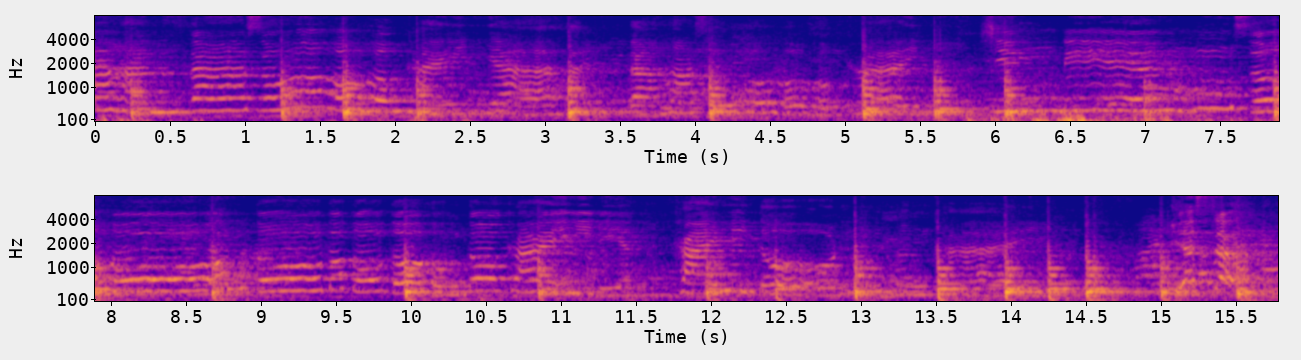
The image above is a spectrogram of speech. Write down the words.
Yes sir，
